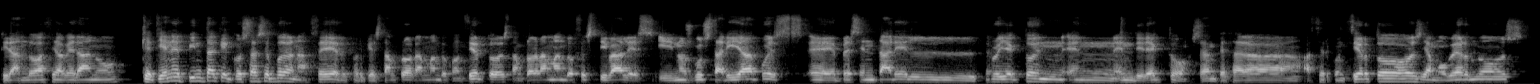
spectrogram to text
tirando hacia verano, que tiene pinta que cosas se puedan hacer, porque están programando conciertos, están programando festivales y nos gustaría pues eh, presentar el proyecto en, en, en, directo, o sea, empezar a hacer conciertos y a movernos.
